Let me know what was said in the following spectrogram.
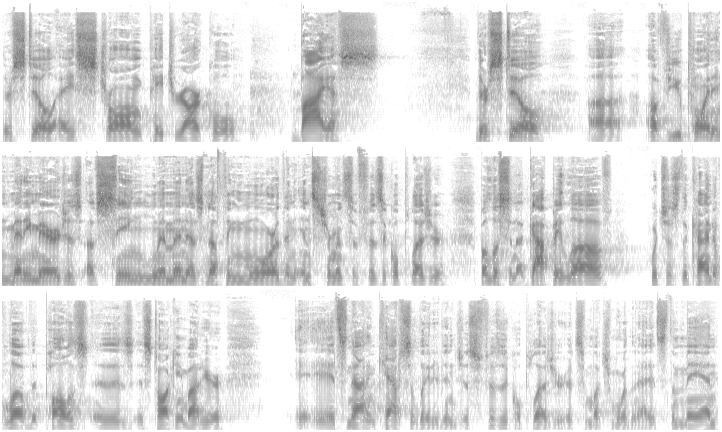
there's still a strong patriarchal bias. There's still uh, a viewpoint in many marriages of seeing women as nothing more than instruments of physical pleasure. But listen, agape love, which is the kind of love that Paul is, is, is talking about here, it's not encapsulated in just physical pleasure. It's much more than that. It's the man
